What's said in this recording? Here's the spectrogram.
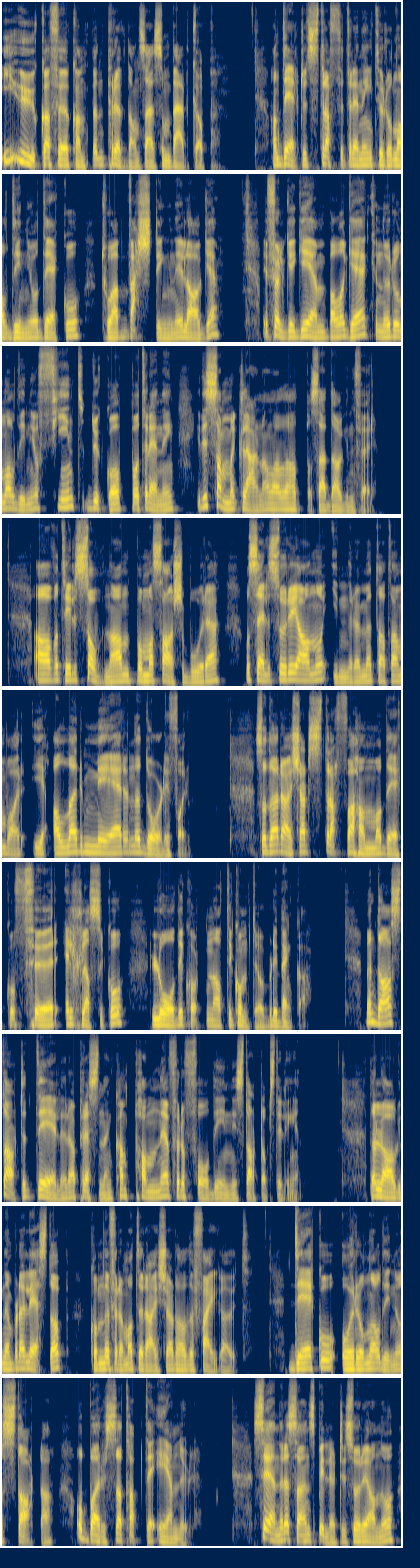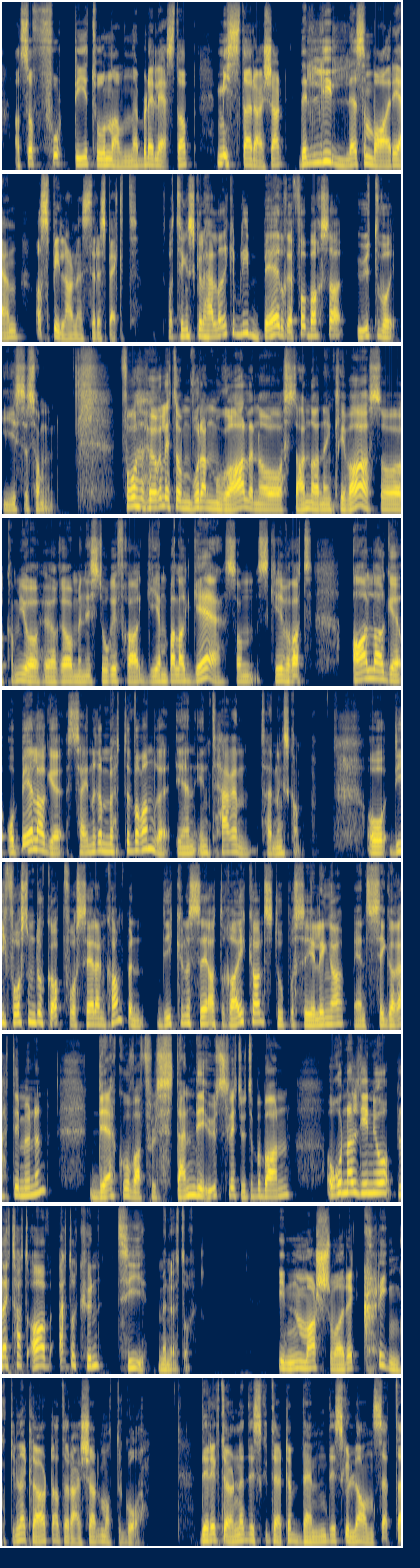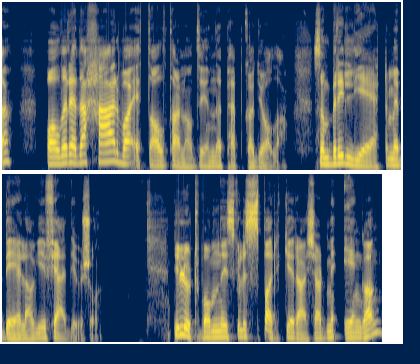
I uka før kampen prøvde han seg som bad cop. Han delte ut straffetrening til Ronaldinho og Deco, to av verstingene i laget. Ifølge GM Ballagé kunne Ronaldinho fint dukke opp på trening i de samme klærne han hadde hatt på seg dagen før. Av og til sovna han på massasjebordet, og selv Soriano innrømmet at han var i alarmerende dårlig form. Så da Rijkaard straffa ham og Deco før El Clásico, lå det i kortene at de kom til å bli benka men da startet deler av pressen en kampanje for å få de inn i startoppstillingen. Da lagene ble lest opp, kom det frem at Rijkaard hadde feiga ut. Deco og Ronaldinho starta, og Barca tapte 1-0. Senere sa en spiller til Soriano at så fort de to navnene ble lest opp, mista Rijkaard det lille som var igjen av spillernes respekt. Og ting skulle heller ikke bli bedre for Barca utover i sesongen. For å høre litt om hvordan moralen og standarden egentlig var, så kan vi jo høre om en historie fra Giembalagé, som skriver at A-laget og B-laget senere møtte hverandre i en intern treningskamp. Og de få som dukka opp for å se den kampen, de kunne se at Rijkaard sto på sidelinja med en sigarett i munnen, Deko var fullstendig utslitt ute på banen, og Ronaldinho ble tatt av etter kun ti minutter. Innen mars var det klinkende klart at Reichard måtte gå. Direktørene diskuterte hvem de skulle ansette, og allerede her var et av alternativene Pep Guardiola, som briljerte med B-laget i fjerdedivisjon. De lurte på om de skulle sparke Rijkaard med en gang,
